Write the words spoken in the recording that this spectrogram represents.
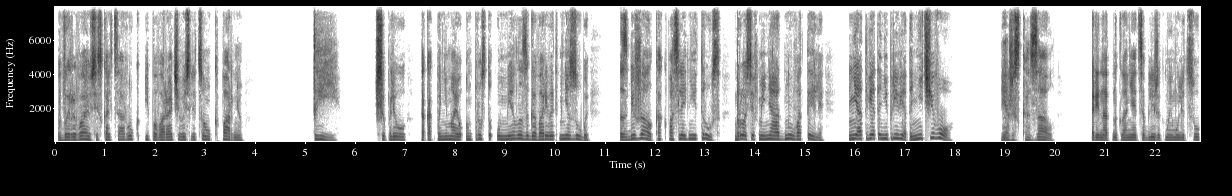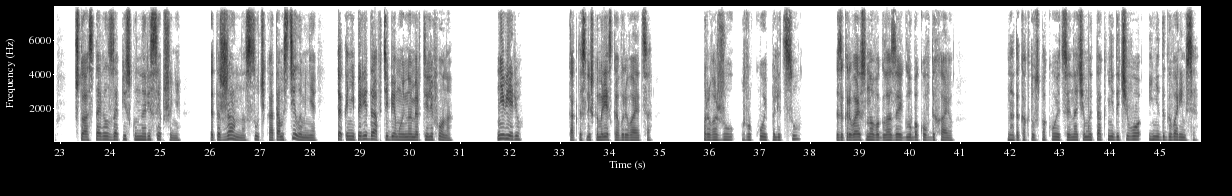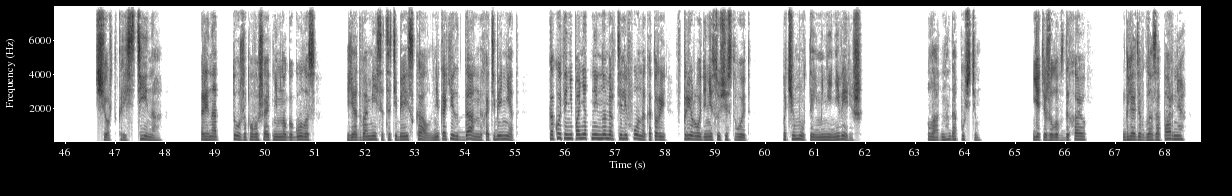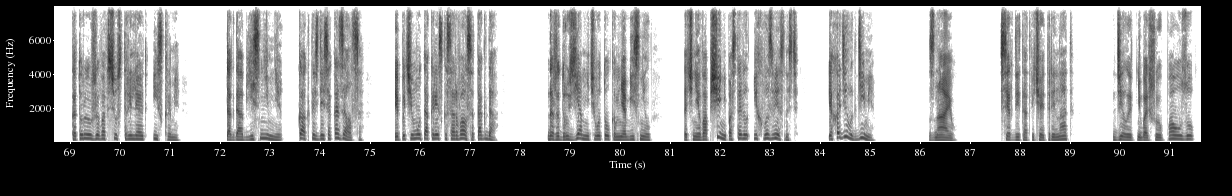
Вырываюсь из кольца рук и поворачиваюсь лицом к парню. «Ты!» — шиплю, так как понимаю, он просто умело заговаривает мне зубы. Сбежал, как последний трус, бросив меня одну в отеле. Ни ответа, ни привета, ничего. Я же сказал. Ренат наклоняется ближе к моему лицу, что оставил записку на ресепшене. Это Жанна, сучка, отомстила мне так и не передав тебе мой номер телефона. Не верю. Как-то слишком резко вырывается. Провожу рукой по лицу, закрываю снова глаза и глубоко вдыхаю. Надо как-то успокоиться, иначе мы так ни до чего и не договоримся. Черт, Кристина! Ренат тоже повышает немного голос. Я два месяца тебя искал, никаких данных о тебе нет. Какой-то непонятный номер телефона, который в природе не существует. Почему ты мне не веришь? Ладно, допустим. Я тяжело вздыхаю, глядя в глаза парня, которые уже вовсю стреляют искрами. Тогда объясни мне, как ты здесь оказался? И почему так резко сорвался тогда? Даже друзьям ничего толком не объяснил. Точнее, вообще не поставил их в известность. Я ходила к Диме. «Знаю», — сердито отвечает Ренат, делает небольшую паузу,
